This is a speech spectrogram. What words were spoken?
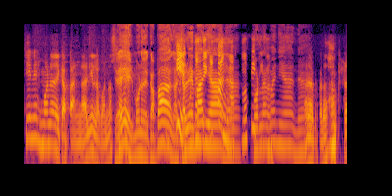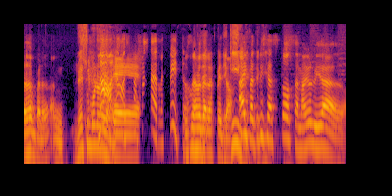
¿Quién es Mono de Capanga? ¿Alguien lo Sí, conoce? el mono de Capanga, Sí, tal el vez de Capanga, mañana, famosísimo. por la mañana. Ah, no, perdón, perdón, perdón. No es un mono No, no, de... es Eh, una falta de respeto. Es una falta de De- respeto. de Quilmes, Ay, de Patricia Sosa, me había olvidado.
